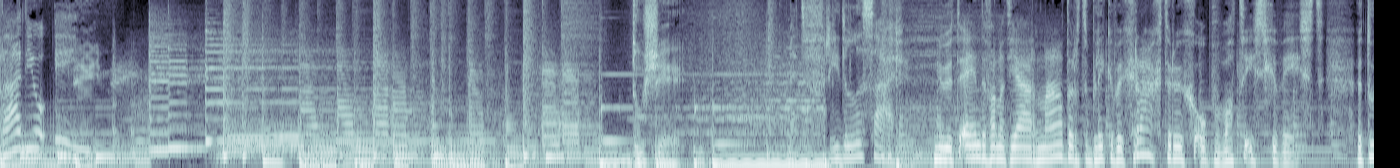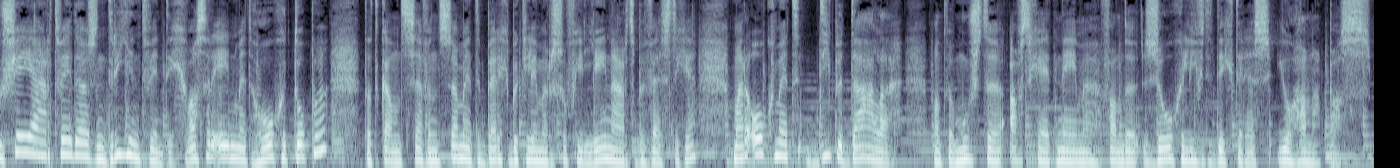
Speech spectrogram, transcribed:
Radio 1. Douche. Met Friede Lesage. Nu het einde van het jaar nadert, blikken we graag terug op wat is geweest. Het touchéjaar 2023 was er een met hoge toppen. Dat kan Seven Summit bergbeklimmer Sophie Leenaerts bevestigen. Maar ook met diepe dalen. Want we moesten afscheid nemen van de zo geliefde dichteres Johanna Pas.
